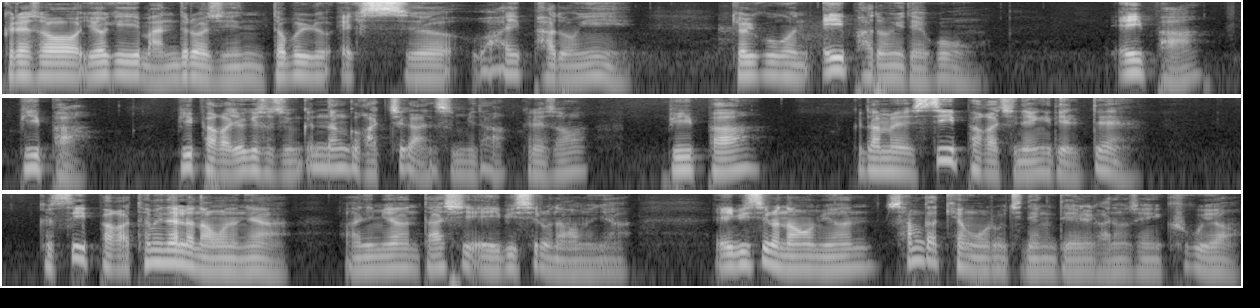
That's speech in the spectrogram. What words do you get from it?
그래서 여기 만들어진 WXY 파동이 결국은 A 파동이 되고 A파, B파, B파가 여기서 지금 끝난 것 같지가 않습니다. 그래서 B파, 그 다음에 C파가 진행이 될 때 그 C파가 터미널로 나오느냐 아니면 다시 ABC로 나오느냐 ABC로 나오면 삼각형으로 진행될 가능성이 크고요.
